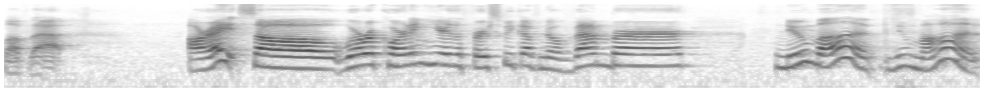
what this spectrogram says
Love that. All right, so we're recording here the first week of November, New month. new month.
